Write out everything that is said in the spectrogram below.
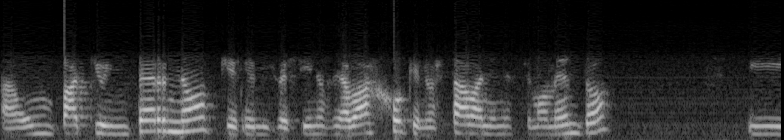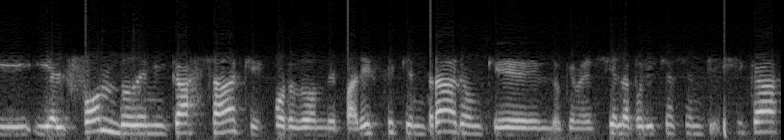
a- a un patio interno, que es de mis vecinos de abajo, que no estaban en ese momento, y, y el fondo de mi casa, que es por donde parece que entraron, que lo que me decía la policía científica,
